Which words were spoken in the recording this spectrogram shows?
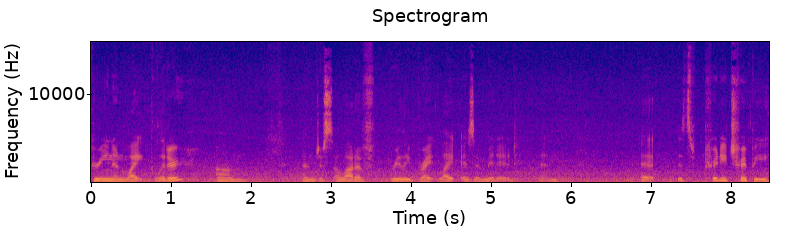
green and white glitter. Um, and just a lot of really bright light is emitted. And it, it's pretty trippy.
